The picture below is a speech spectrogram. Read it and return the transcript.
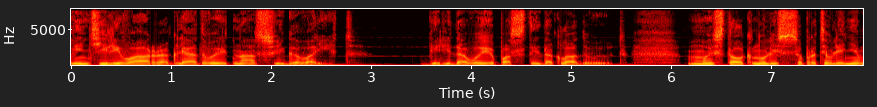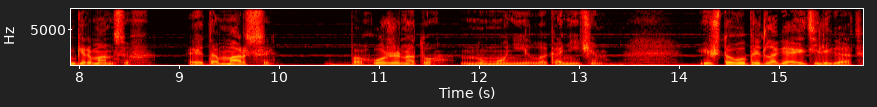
Квинтиливар оглядывает нас и говорит. Передовые посты докладывают. Мы столкнулись с сопротивлением германцев. Это Марсы? Похоже на то. Нумоний лаконичен. И что вы предлагаете, легат?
